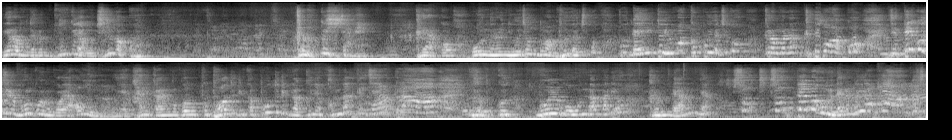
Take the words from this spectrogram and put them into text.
여러분들은 누구냐고 즐겁고 그럼 끝이잖아요. 그래갖고 오늘은 요 정도만 보여주고 또 내일 또 요만큼 보여주고 그러면은 그때 갖고 이제 떼거지를 몰고 오는 거야. 어머 얘 가니까 뭐그 버들인가 보들인가 그냥 겁나게 잘하더라. 그래서 그 몰고 온단 말이야. 그럼 나는 그냥 쏙쏙 빼먹으면 되는 거야. 그냥 그래서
